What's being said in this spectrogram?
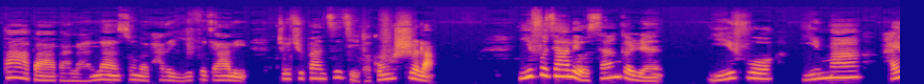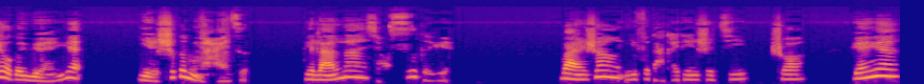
爸爸把兰兰送到他的姨父家里，就去办自己的公事了。姨父家里有三个人：姨父、姨妈，还有个圆圆，也是个女孩子，比兰兰小四个月。晚上，姨父打开电视机，说：“圆圆。”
